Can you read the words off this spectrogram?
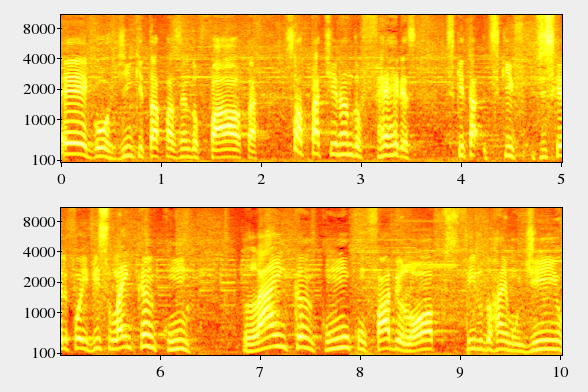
Ei, gordinho que tá fazendo falta, só tá tirando férias. Diz que, tá, diz que, diz que ele foi visto lá em Cancún, lá em Cancún com Fábio Lopes, filho do Raimundinho,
